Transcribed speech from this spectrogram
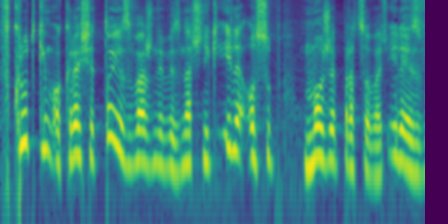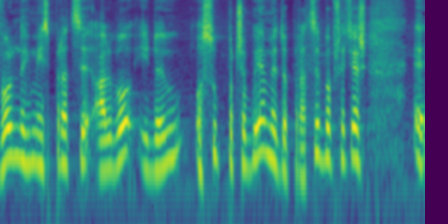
W krótkim okresie to jest ważny wyznacznik, ile osób może pracować, ile jest wolnych miejsc pracy albo ile osób potrzebujemy do pracy, bo przecież e,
